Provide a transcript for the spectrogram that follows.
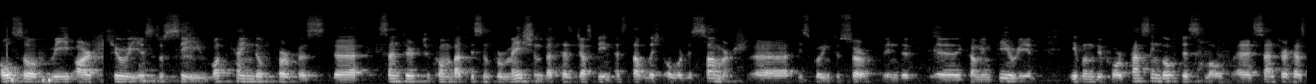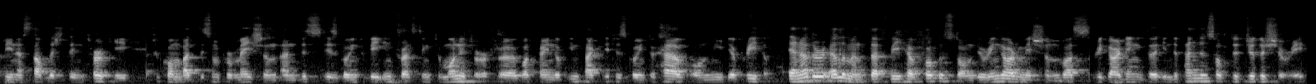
Also, we are curious to see what kind of purpose the Center to Combat Disinformation that has just been established over the summer uh, is going to serve in the uh, coming period even before passing of this law, a center has been established in Turkey to combat disinformation, and this is going to be interesting to monitor uh, what kind of impact it is going to have on media freedom. Another element that we have focused on during our mission was regarding the independence of the judiciary.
